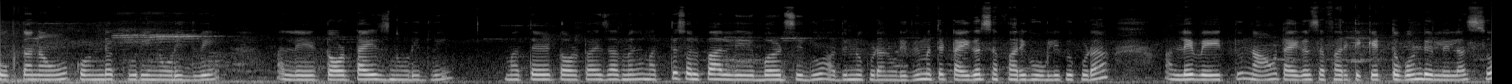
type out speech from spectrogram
ಹೋಗ್ತಾ ನಾವು ಕೊಂಡ ಕುರಿ ನೋಡಿದ್ವಿ. ಅಲ್ಲಿ ಟಾರ್ಟೈಸ್ ನೋಡಿದ್ವಿ. ಮತ್ತು ಟಾರ್ಟಾಯ್ಸ್ ಆದಮೇಲೆ ಮತ್ತೆ ಸ್ವಲ್ಪ ಅಲ್ಲಿ ಬರ್ಡ್ಸ್ ಇದ್ವು, ಅದನ್ನು ಕೂಡ ನೋಡಿದ್ವಿ. ಮತ್ತು ಟೈಗರ್ ಸಫಾರಿಗೆ ಹೋಗ್ಲಿಕ್ಕೂ ಕೂಡ ಅಲ್ಲೇ ವೇ ಇತ್ತು ನಾವು ಟೈಗರ್ ಸಫಾರಿ ಟಿಕೆಟ್ ತೊಗೊಂಡಿರಲಿಲ್ಲ. ಸೊ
